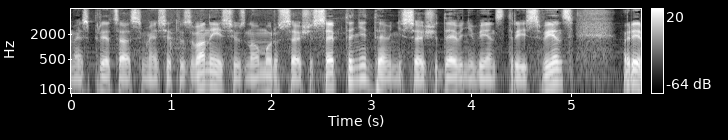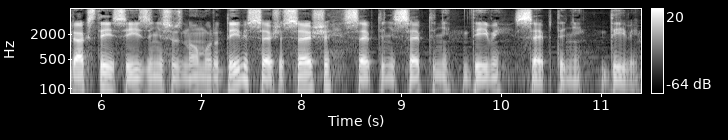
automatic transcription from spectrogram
mēs priecāsimies, ja tu zvanīsi uz numuru 67 969 131, vai arī rakstīs īsiņas uz numuru 266 77 272.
